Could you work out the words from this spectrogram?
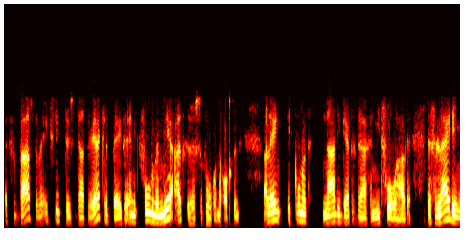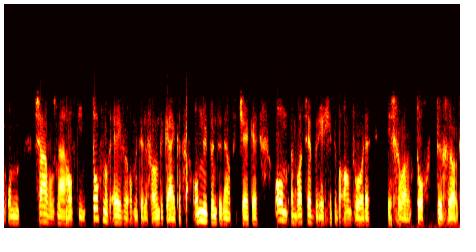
het verbaasde me. Ik sliep dus daadwerkelijk beter en ik voelde me meer uitgerust de volgende ochtend. Alleen, ik kon het na die 30 dagen niet volhouden. De verleiding om s'avonds na half tien toch nog even op mijn telefoon te kijken, om nu.nl te checken, om een WhatsApp berichtje te beantwoorden, is gewoon toch te groot.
